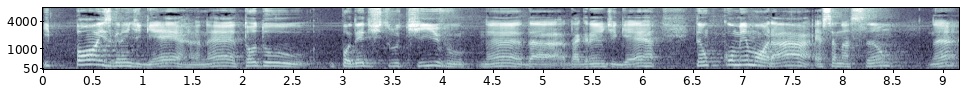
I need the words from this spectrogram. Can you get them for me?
e pós-grande guerra, né, todo o poder destrutivo né, da, da grande guerra, então comemorar essa nação né,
